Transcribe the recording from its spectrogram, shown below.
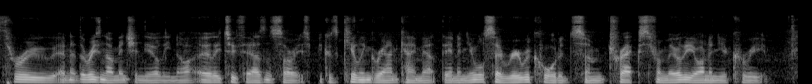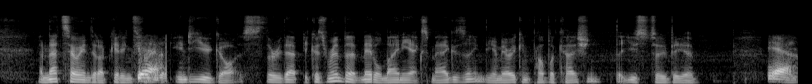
through, and the reason I mentioned the early ni- early 2000s, sorry, is because Killing Ground came out then, and you also re-recorded some tracks from early on in your career, and that's how I ended up getting through Yeah. into you guys through that. Because remember Metal Maniacs magazine, the American publication that used to be a, Yeah, a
